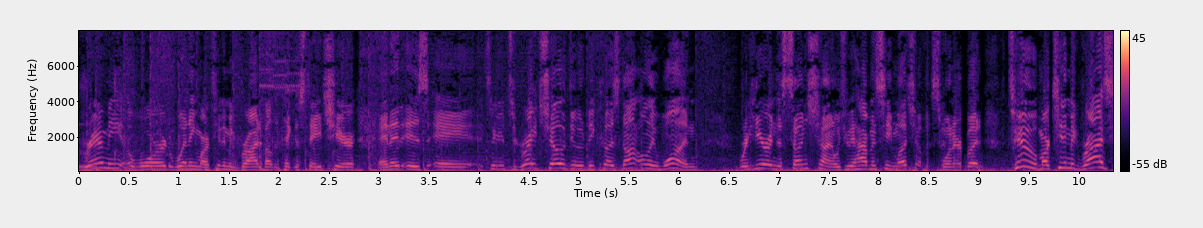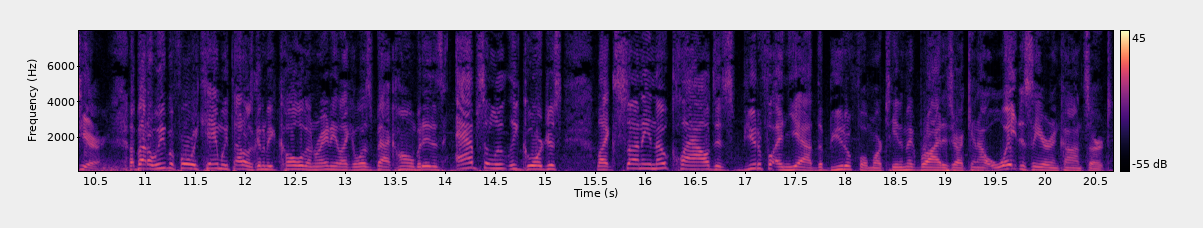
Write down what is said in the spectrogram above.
Grammy Award-winning Martina McBride, about to take the stage here, and it is a it's a, it's a great show, dude. Because not only one. We're here in the sunshine, which we haven't seen much of this winter, but two, Martina McBride's here. About a week before we came, we thought it was going to be cold and rainy like it was back home, but it is absolutely gorgeous, like sunny, no clouds. It's beautiful, and yeah, the beautiful Martina McBride is here. I cannot wait to see her in concert.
